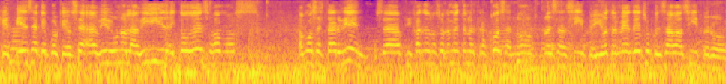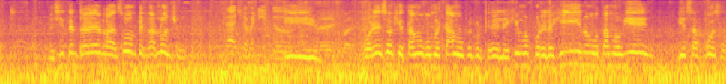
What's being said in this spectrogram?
que piensa que porque, o sea, vive uno la vida y todo eso, vamos, vamos a estar bien, o sea, fijándonos solamente en nuestras cosas, no, no es así, pe. yo también de hecho pensaba así, pero me hiciste entrar en razón, Carloncho. Gracias, Benito. Y por eso es que estamos como estamos, pues, porque elegimos por elegir, no votamos bien y esas cosas.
